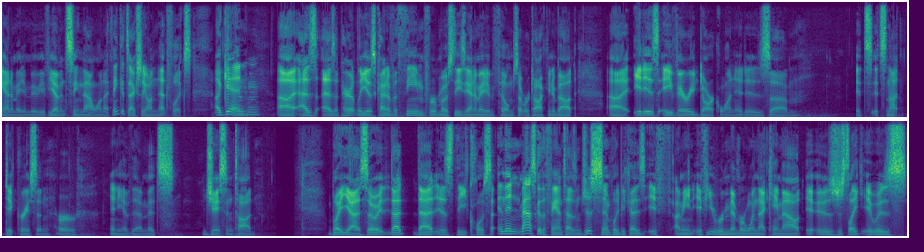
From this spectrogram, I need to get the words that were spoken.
animated movie if you haven't seen that one i think it's actually on netflix again Mm-hmm. uh as as apparently is kind of a theme for most of these animated films that we're talking about uh it is a very dark one it is um it's it's not Dick Grayson or any of them. It's Jason Todd. But yeah, so that that is the close. And then Mask of the Phantasm, just simply because if I mean if you remember when that came out, it, it was just like it was.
